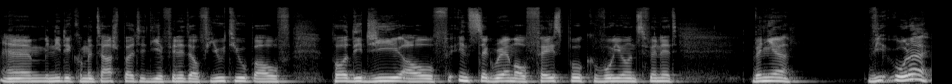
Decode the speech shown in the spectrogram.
Ähm, in die Kommentarspalte, die ihr findet auf YouTube, auf Podigy, auf Instagram, auf Facebook, wo ihr uns findet. Wenn ihr wie, oder,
